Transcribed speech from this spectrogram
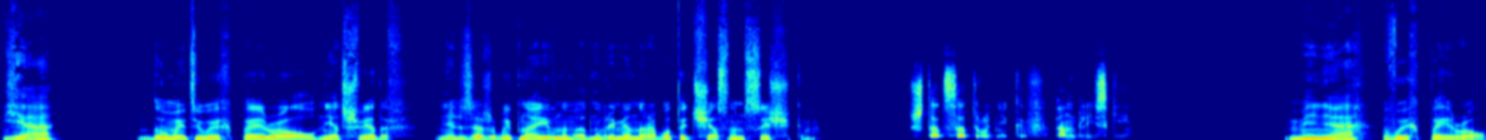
«Я?» «Думаете, в их payroll нет шведов? Нельзя же быть наивным и одновременно работать частным сыщиком». Штат сотрудников. Английский. «Меня в их payroll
